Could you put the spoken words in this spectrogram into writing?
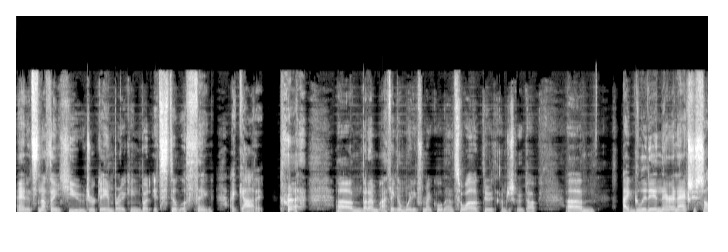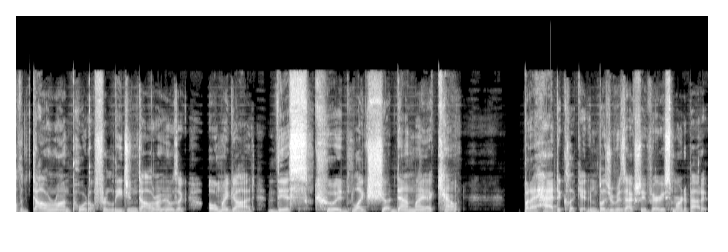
And it's nothing huge or game breaking, but it's still a thing. I got it. um, but I'm, I think I'm waiting for my cooldown. So while I do, I'm just going to talk. Um, I glid in there and actually saw the Dalaran portal for Legion Dalaran, and I was like, oh my god, this could like shut down my account. But I had to click it, and Blizzard was actually very smart about it.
